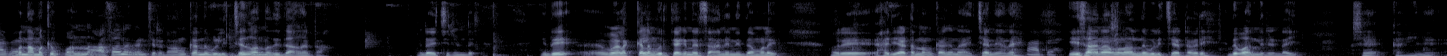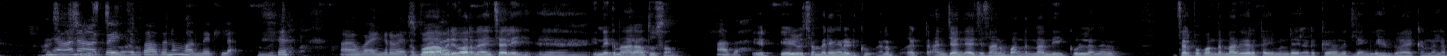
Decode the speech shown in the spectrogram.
അപ്പൊ നമുക്ക് വന്ന ആ സാധനം കാണിച്ചിട്ടോ നമുക്ക് അന്ന് വിളിച്ചത് വന്നത് ഇതാണ് കേട്ടോ ഇവിടെ വെച്ചിട്ടുണ്ട്. ഇത് വിളക്കെല്ലാം വൃത്തിയാക്കുന്ന ഒരു സാധനമാണ് ഇത് നമ്മൾ ഒരു ഹരിയാട്ടം നമുക്ക് അങ്ങനെ അയച്ചു തന്നെയാണ്. ഈ സാധനം നമ്മൾ അന്ന് വിളിച്ചേട്ടവർ ഇത് വന്നിട്ടുണ്ടായി. പക്ഷേ കയ്യിൽ ഞാൻ ആഗ്രഹിച്ച സാധനം വന്നിട്ടില്ല. ഭയങ്കര അപ്പോൾ അവർ പറഞ്ഞാൽ വെച്ചാൽ ഇന്നേക്ക് നാലാമത്തെ ദിവസമാണ് ഏഴ് ദിവസം വരെ അങ്ങനെ എടുക്കും. കാരണം എട്ട് അഞ്ചാം തീയതി അയച്ച സാധനം പന്ത്രണ്ടാം തീയതിക്കുള്ള അങ്ങനെ ചിലപ്പോൾ പന്ത്രണ്ടാം തീയതി വരെ ടൈം ഉണ്ട്. ഇടയ്ക്ക് വന്നിട്ടില്ലെങ്കിൽ എന്തോ അയക്കണമെന്നല്ല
